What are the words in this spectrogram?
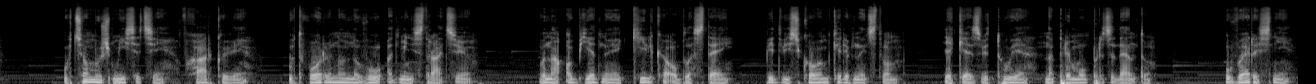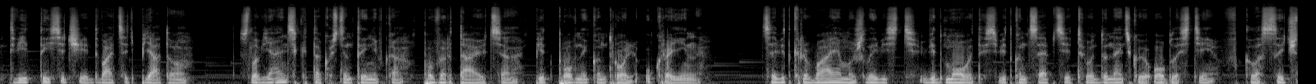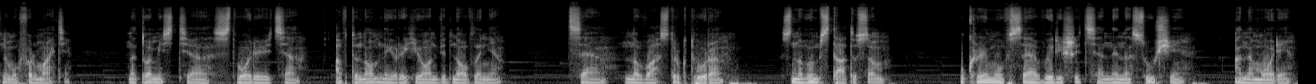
У цьому ж місяці в Харкові утворено нову адміністрацію. Вона об'єднує кілька областей під військовим керівництвом, яке звітує напряму президенту. У вересні 2025-го Слов'янськ та Костянтинівка повертаються під повний контроль України. Це відкриває можливість відмовитись від концепції Донецької області в класичному форматі. Натомість е, створюється автономний регіон відновлення. Це нова структура з новим статусом. У Криму все вирішиться не на суші, а на морі.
